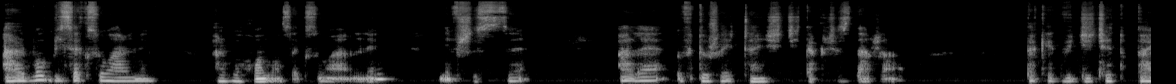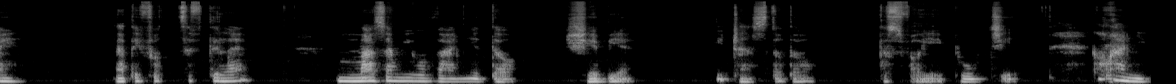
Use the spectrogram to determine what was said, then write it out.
albo biseksualnych, albo homoseksualnych. Nie wszyscy, ale w dużej części tak się zdarza. Tak jak widzicie tutaj na tej fotce w tyle, ma zamiłowanie do siebie i często do, do swojej płci. Kochani,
